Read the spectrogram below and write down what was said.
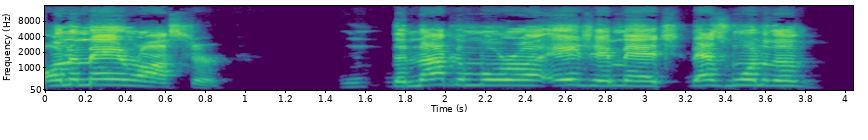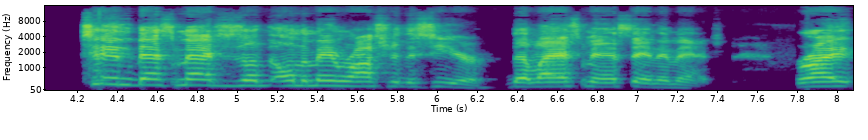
on the main roster, the Nakamura AJ match. That's one of the 10 best matches on the main roster this year, the last man standing match, right?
